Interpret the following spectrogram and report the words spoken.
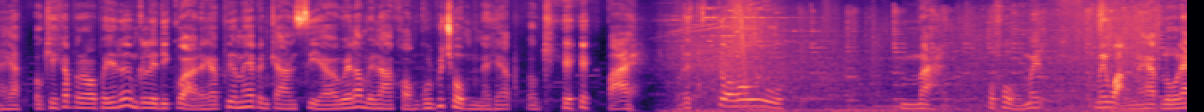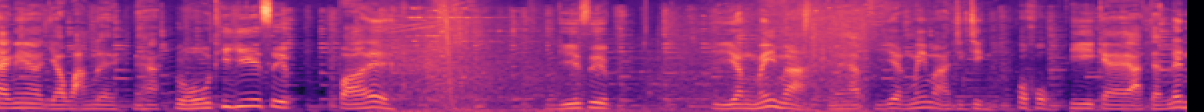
นะครับโอเคครับเราไปเริ่มกันเลยดีกว่านะครับ เพื่อไม่ให้เป็นการเสียเวลาเวลาของคุณผู้ชมนะครับ โอเค ไป let's go มา โอ้โห ไม่ ไม่หวังนะครับ โลแรกเนี่ย อย่าหวังเลยนะฮะ โลที่ 20 ไป 20 ยังไม่มานะครับ ยังไม่มาจริง ๆ โอ้โห พี่แกอาจจะเล่น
